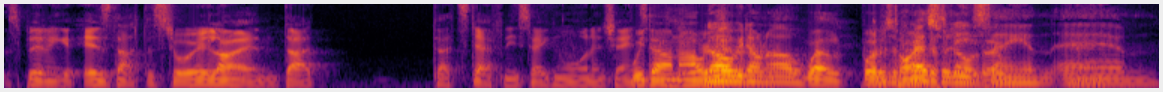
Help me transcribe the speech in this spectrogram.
splitting it? Is that the storyline that that Stephanie's taking one and changing? We don't know. No, we don't know. Well, by there the was a press release saying. Um,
